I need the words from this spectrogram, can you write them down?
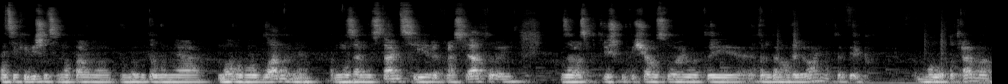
найцікавіше це, напевно, виготовлення нового обладнання, наземні станції, ретранслятори. Зараз потрішку почав освоювати 3D-моделювання, так як була потреба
